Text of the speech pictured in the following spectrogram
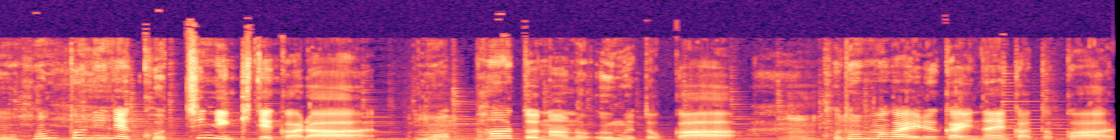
もう本当にねこっちに来てからもううん。パートナーの有無とか、うん。子供がいるかいないかとか、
